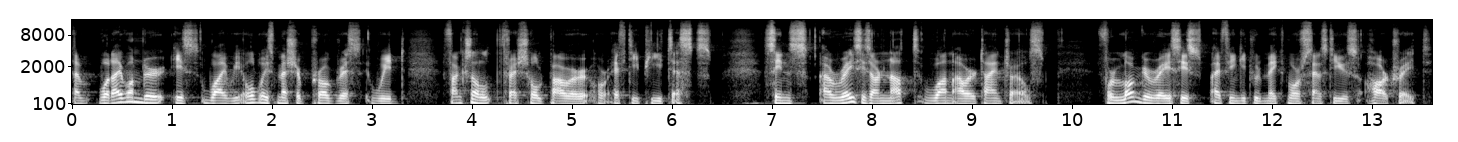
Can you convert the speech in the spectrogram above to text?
Uh, what I wonder is why we always measure progress with functional threshold power or FTP tests, since our races are not one hour time trials. For longer races, I think it would make more sense to use heart rate.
